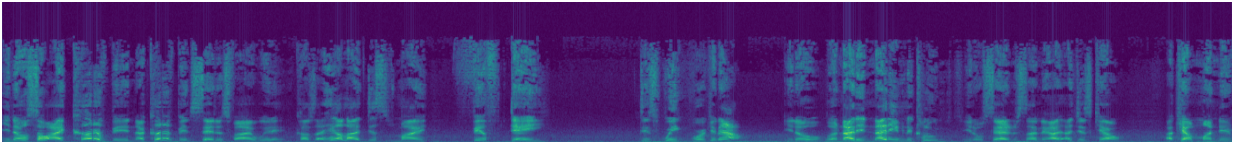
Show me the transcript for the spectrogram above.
you know, so I could have been, I could have been satisfied with it because uh, hell, I, this is my fifth day this week working out. You know, well, not in, not even including you know Saturday and Sunday. I, I just count, I count Monday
